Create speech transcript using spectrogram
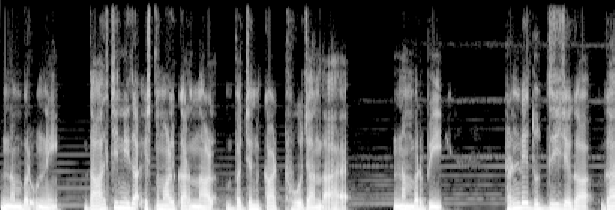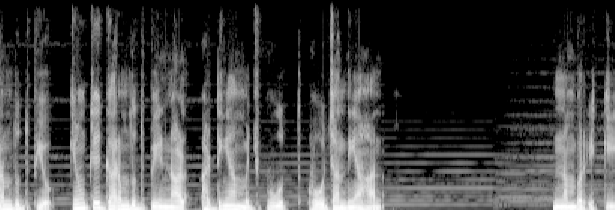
ਨੰਬਰ 19 ਦਾਲਚੀਨੀ ਦਾ ਇਸਤੇਮਾਲ ਕਰਨ ਨਾਲ ਵਜਨ ਘੱਟ ਹੋ ਜਾਂਦਾ ਹੈ। ਨੰਬਰ 20 ਠੰਡੇ ਦੁੱਧ ਦੀ ਜਗ੍ਹਾ ਗਰਮ ਦੁੱਧ ਪੀਓ, ਕਿਉਂਕਿ ਗਰਮ ਦੁੱਧ ਪੀਣ ਨਾਲ ਹੱਡੀਆਂ ਮਜ਼ਬੂਤ ਹੋ ਜਾਂਦੀਆਂ ਹਨ। ਨੰਬਰ 21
